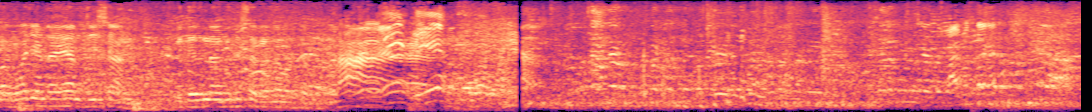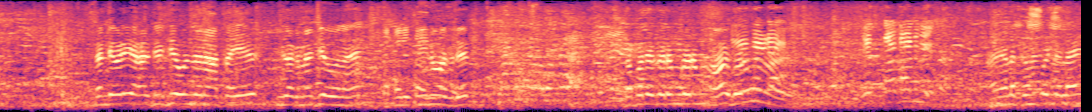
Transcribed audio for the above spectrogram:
भगवा झेंडा आहे आमची शान सगळ्यांना संध्याकाळी हळदी जेवण झालं आता हे लग्नात जेवण आहे. तीन वाजलेत. चपात्या गरम गरम हा गरम आहे. आणि याला कम पडलेला आहे.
